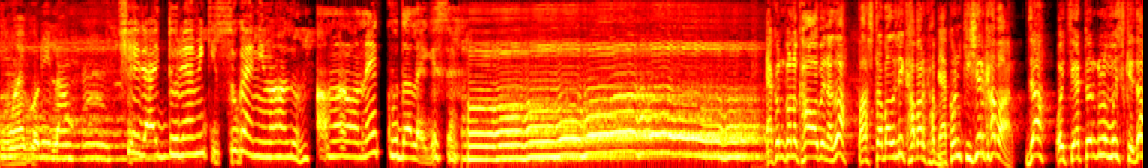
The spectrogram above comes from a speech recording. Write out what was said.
ঘুমায় পড়িলাম। সেই রাত ধরে আমি কিচ্ছু খাইনি মাহাজন। আমার অনেক ক্ষুধা লেগেছে। এখন কোনো খাওয়া হবে না যা। পাঁচটা বাজলি খাবার খাবি। এখন কিসের খাবার? যা ওই চেয়ারগুলো মুসকে যা।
